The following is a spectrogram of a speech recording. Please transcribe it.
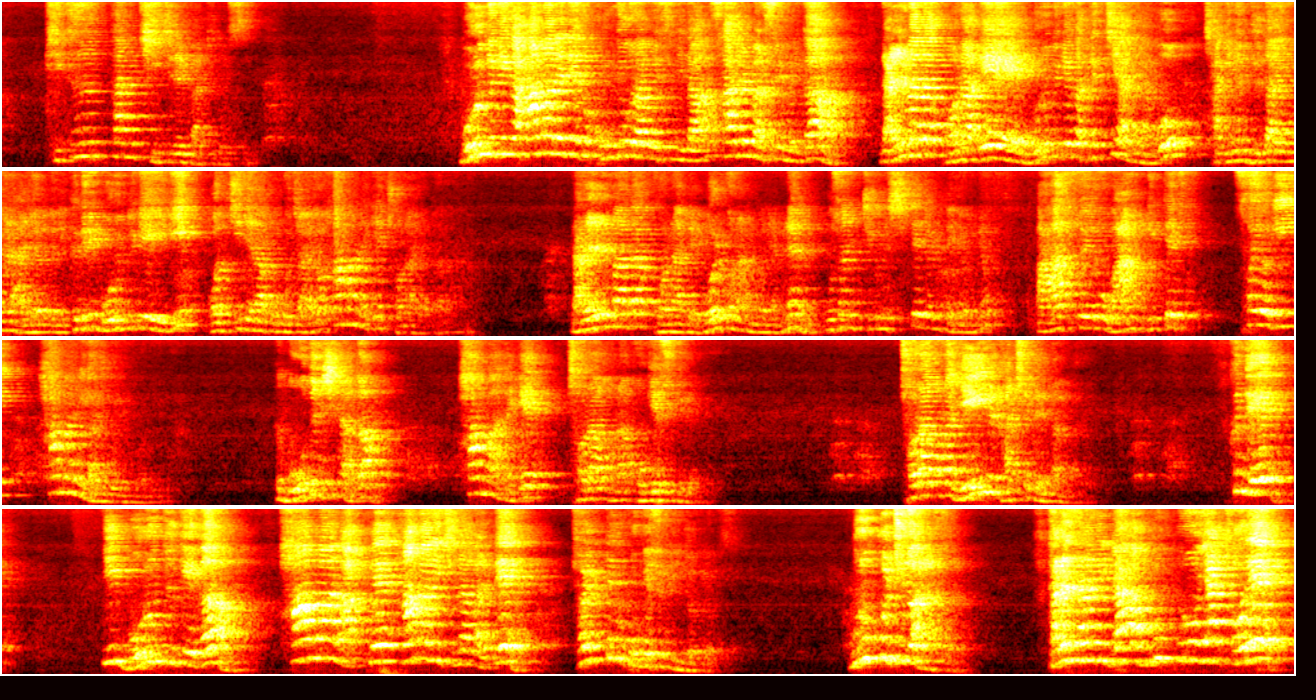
비슷한 기질을 가지고 있습니다. 모르드게가 하만에 대해서 공격을 하고 있습니다. 4절 말씀해 보니까 날마다 권하되 모르드게가 듣지 아니하고 자기는 유다임을 알렸더니 그들이 모르드게의 일이 어찌되나 보고자 하여 하만에게 전하였다. 날마다 권하되 뭘 권하는 거냐면 우선 지금 시대적 배경은요. 아하수에로 왕 밑에 서열이 하만이 가지고 있는 겁니다. 그 모든 신하가 하만에게 절하거나 고개 숙여야 돼요. 절하거나 예의를 갖춰야 된단 말이에요. 근데 이 모르드게가 하만 앞에 하만이 지나갈 때 절대로 고개 숙인 적이 없어요. 무릎 꿇지도 않았어요. 다른 사람이 야 무릎 꿇어 야 절해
